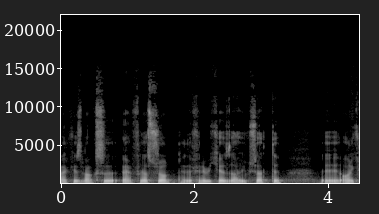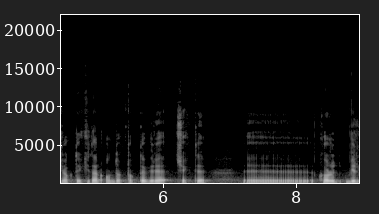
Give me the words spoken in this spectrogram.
Merkez Bankası enflasyon hedefini bir kez daha yükseltti. Ee, 12.2'den 14.1'e çekti. Ee, bir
